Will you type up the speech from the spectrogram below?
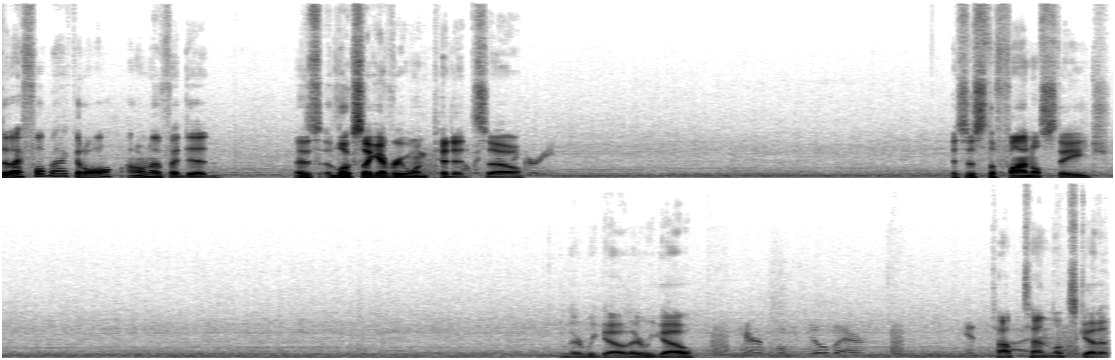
did I fall back at all? I don't know if I did. It looks like everyone pitted, so... Is this the final stage? There we go, there we go. Top 10, let's get it.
